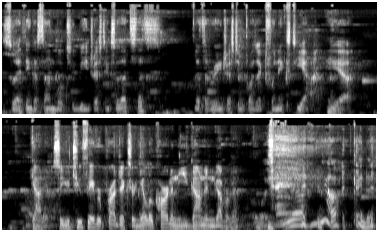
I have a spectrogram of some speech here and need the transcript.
So i think a sandbox would be interesting. So that's that's that's a very interesting project for next year yeah Got it. So your two favorite projects are Yellow Card and the Ugandan government. oh, yeah yeah kind of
